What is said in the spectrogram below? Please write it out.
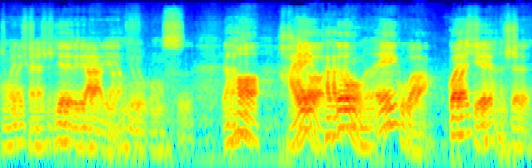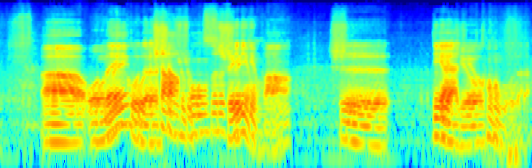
成为全世界最大的洋酒公司。然后还有它跟我们 A 股啊关系也很深，啊，我们 A 股的上市公司水井坊是帝亚吉欧控股的。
